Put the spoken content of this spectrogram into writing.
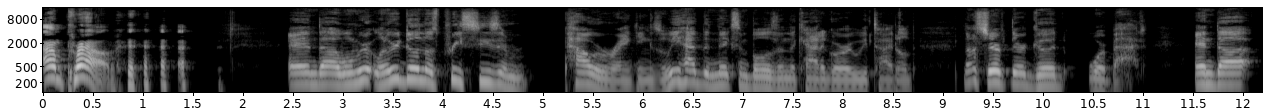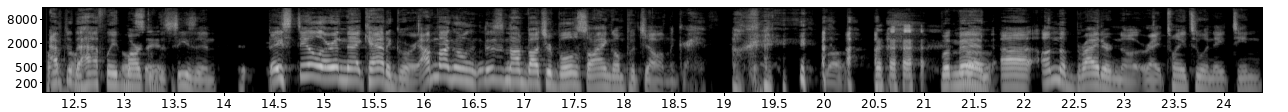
I'm proud. and uh, when we were when we were doing those preseason power rankings, we had the Knicks and Bulls in the category we titled "Not sure if they're good or bad." And uh, oh, after no, the halfway mark of it. the season, they still are in that category. I'm not going. This is not about your Bulls, so I ain't gonna put y'all in the grave. Okay. but man, uh, on the brighter note, right? 22 and 18.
